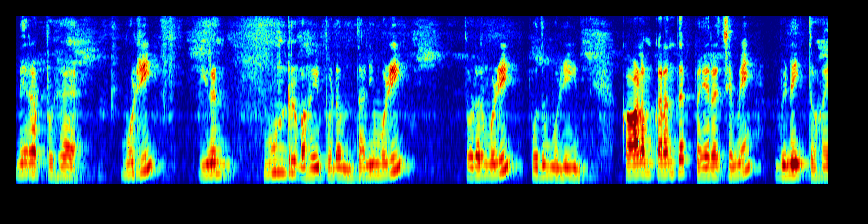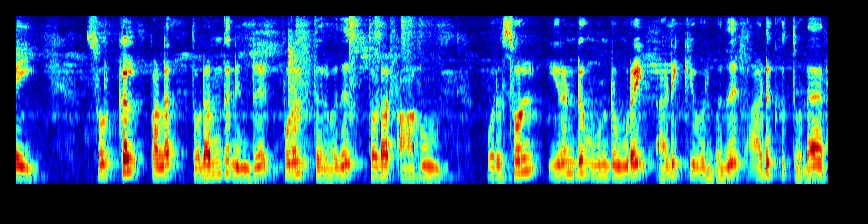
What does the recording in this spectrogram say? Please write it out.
நிரப்புக. மொழி இரண் மூன்று வகைப்படும். தனிமொழி தொடர்மொழி பொதுமொழி. காலம் கறந்த பெயரச்சமே வினைத்தொகை. சொற்கள் பல தொடர்ந்து நின்று பொருள் தருவது தொடர் ஆகும். ஒரு சொல் இரண்டு மூன்று முறை அடுக்கி வருவது அடுக்குத் தொடர்.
